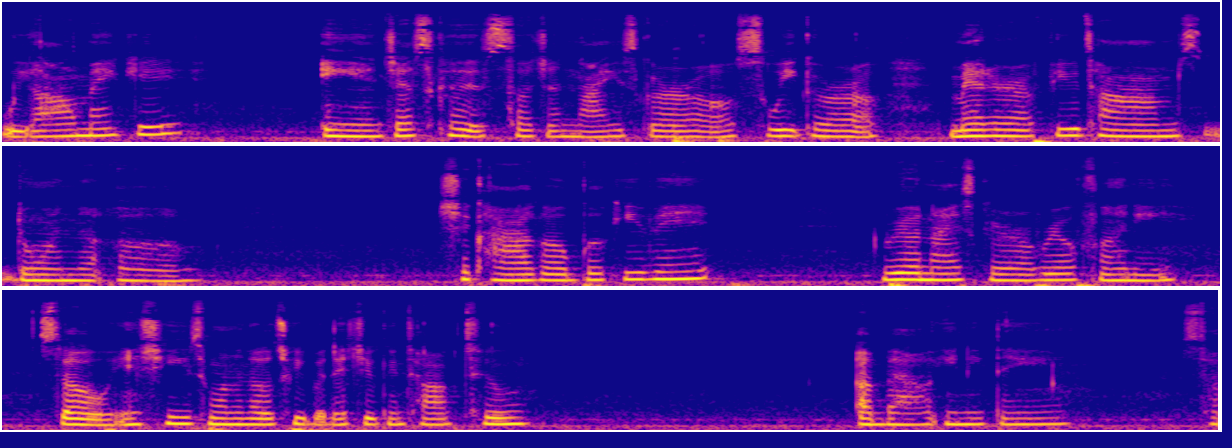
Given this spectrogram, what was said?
we all make it. And Jessica is such a nice girl, sweet girl. Met her a few times during the um, Chicago book event. Real nice girl, real funny. So, and she's one of those people that you can talk to about anything. So,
